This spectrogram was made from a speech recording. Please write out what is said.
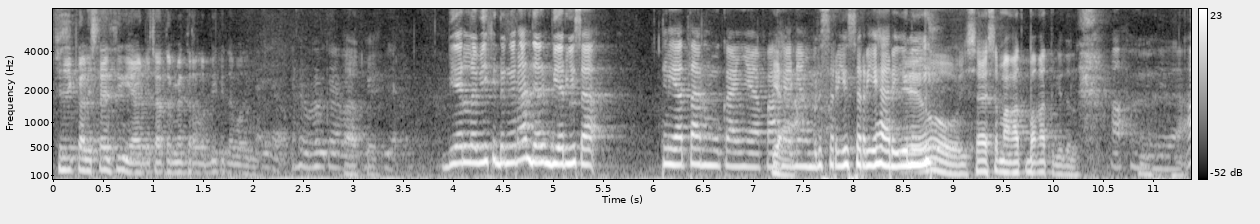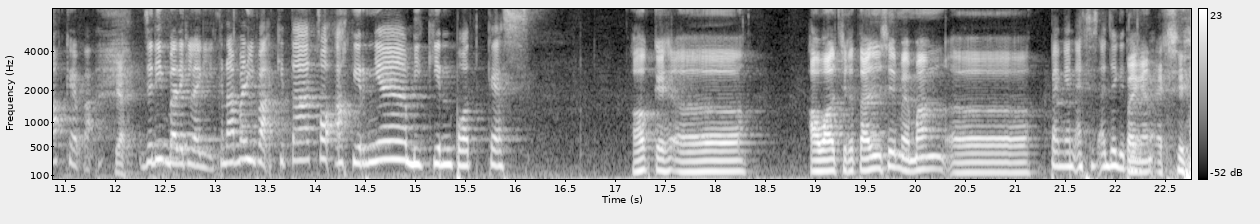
physical distancing ya udah satu meter lebih kita boleh. Iya. Oke. Iya. Biar lebih kedengeran dan biar bisa kelihatan mukanya Pak Ya. Hen yang berseri-seri hari Ya, ini. oh, saya semangat banget gitu loh. Alhamdulillah. Oke Pak. Ya. Jadi balik lagi. Kenapa nih Pak? Kita kok akhirnya bikin podcast? Oke, eh awal ceritanya sih memang eh Pengen eksis aja gitu. pengen ya, eksis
